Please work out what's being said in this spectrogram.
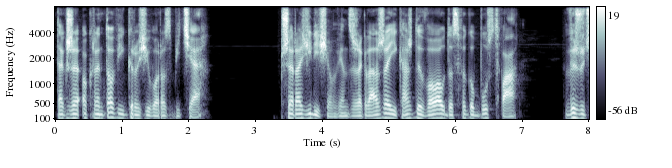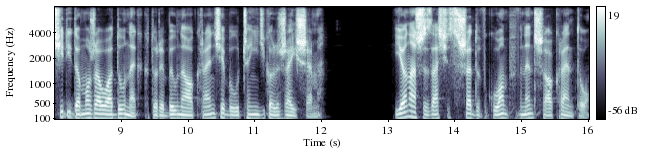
tak że okrętowi groziło rozbicie. Przerazili się więc żeglarze i każdy wołał do swego bóstwa. Wyrzucili do morza ładunek, który był na okręcie, by uczynić go lżejszym. Jonasz zaś zszedł w głąb wnętrza okrętu,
